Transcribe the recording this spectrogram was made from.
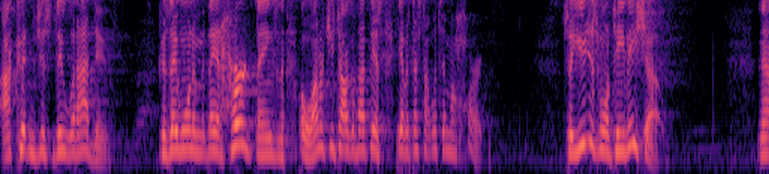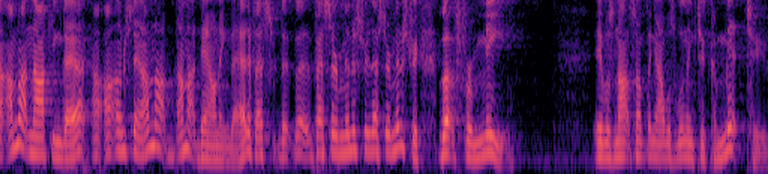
I couldn't just do what I do because they wanted they had heard things and oh why don't you talk about this yeah but that's not what's in my heart so you just want a tv show Now, I'm not knocking that. I, I, understand. I'm not, I'm not downing that. If that's, if that's their ministry, that's their ministry. But for me, it was not something I was willing to commit to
